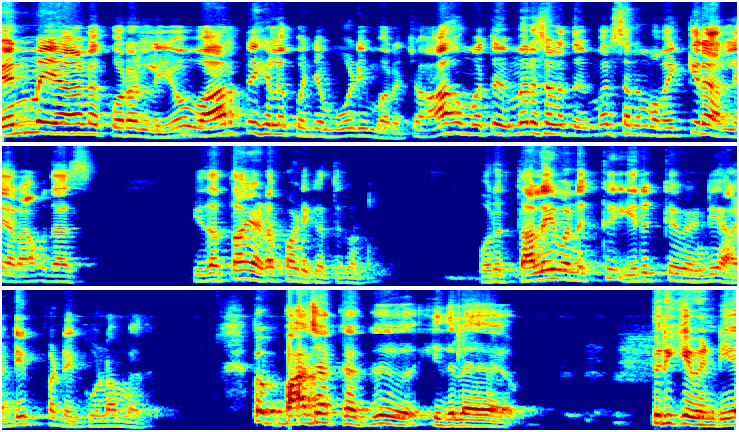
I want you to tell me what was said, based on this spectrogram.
மென்மையான குரல்லையோ வார்த்தைகளை கொஞ்சம் மூடி மறைச்சோ ஆக மொத்தம் விமர்சனத்தை விமர்சனமா வைக்கிறார் இல்லையா ராமதாஸ்? இதைத்தான் எடப்பாடி கத்துக்கணும். ஒரு தலைவனுக்கு இருக்க வேண்டிய அடிப்படை குணம் அது. இப்போ பாஜகவுக்கு இதுல பிரிக்க வேண்டிய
